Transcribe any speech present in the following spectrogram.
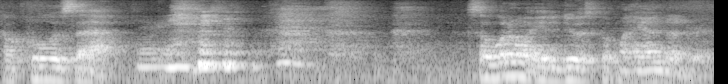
How cool is that? Very. So what I want you to do is put my hand under it.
